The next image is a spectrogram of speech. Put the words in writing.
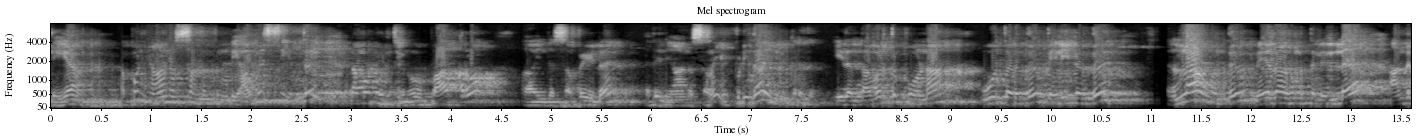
இல்லையா? அப்போ ஞானஸ்தானத்தினுடைய அவசியத்தை நம்ம புரிஞ்சுக்கணும். பார்க்கிறோம் இந்த சபையில அது ஞானஸ்தானம் இப்படிதான் இருக்கிறது. இதை தவிர்த்து போனா ஊத்துறது தெளிக்கிறது எல்லாம் வந்து வேதாகமத்தில் இல்ல. அந்த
